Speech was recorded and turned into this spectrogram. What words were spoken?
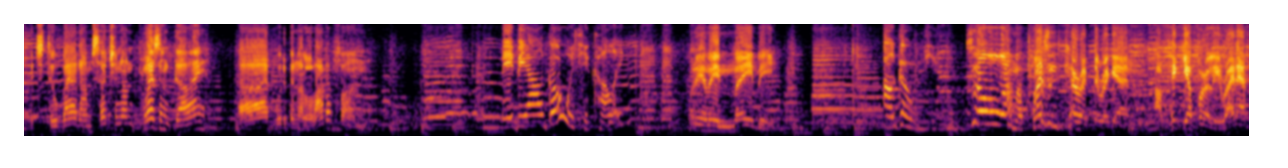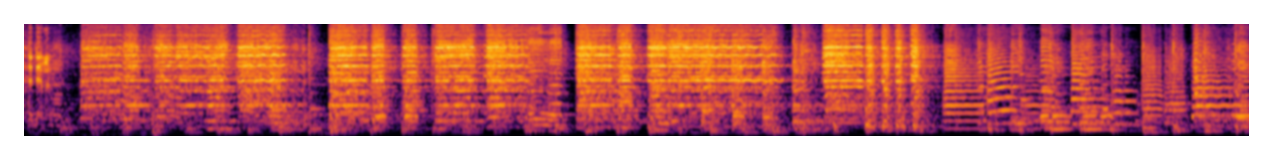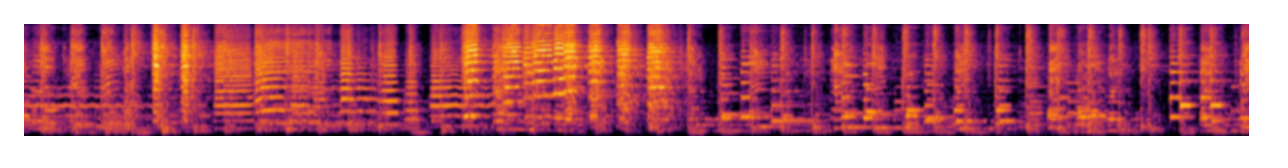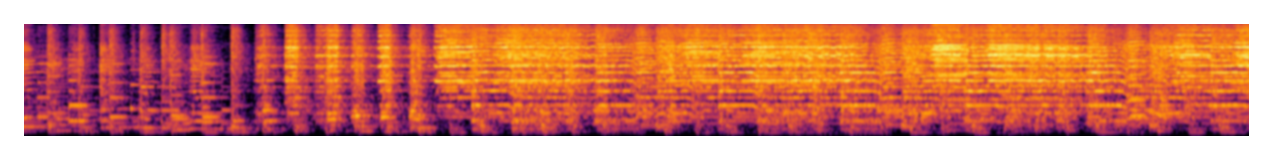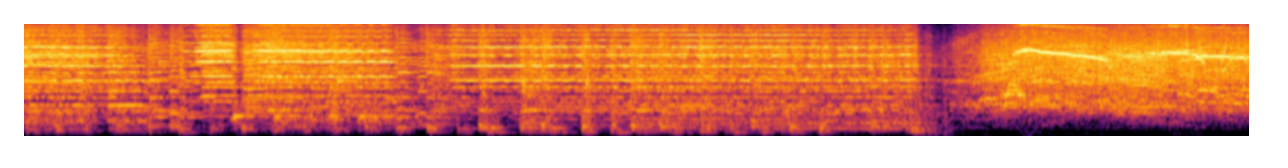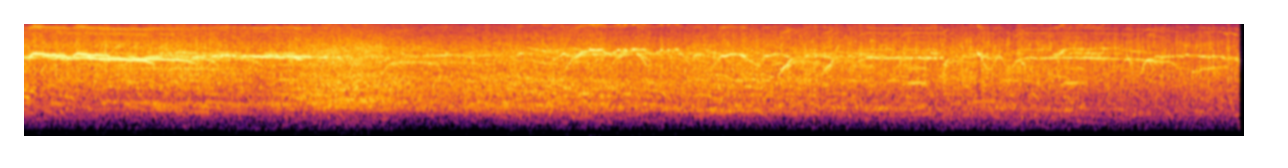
It's too bad I'm such an unpleasant guy. Ah, it would have been a lot of fun. Maybe I'll go with you, Cully. What do you mean, maybe? I'll go with you. So I'm a pleasant character again. I'll pick you up early, right after dinner.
